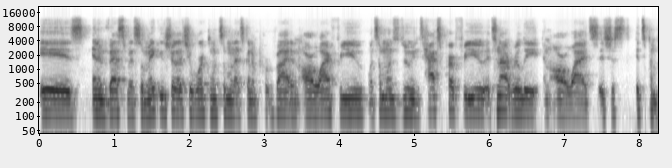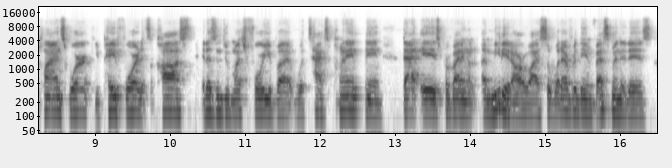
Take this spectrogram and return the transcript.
is an investment. So making sure that you're working with someone that's going to provide an ROI for you. When someone's doing tax prep for you, it's not really an ROI. It's it's just it's compliance work. You pay for it. It's a cost. It doesn't do much for you. But with tax planning, that is providing an immediate ROI. So whatever the investment it is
